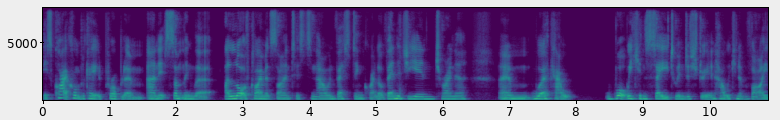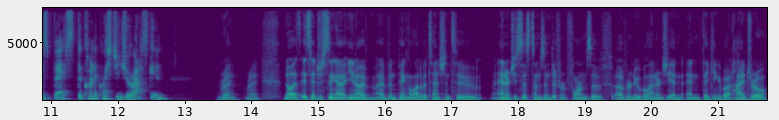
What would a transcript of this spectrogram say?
it's quite a complicated problem, and it's something that a lot of climate scientists are now investing quite a lot of energy in trying to um, work out what we can say to industry and how we can advise best the kind of questions you're asking. Right, right. No, it's, it's interesting. I, you know, I've, I've been paying a lot of attention to energy systems and different forms of, of renewable energy and, and thinking about hydro.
